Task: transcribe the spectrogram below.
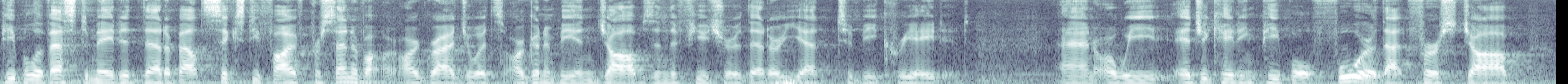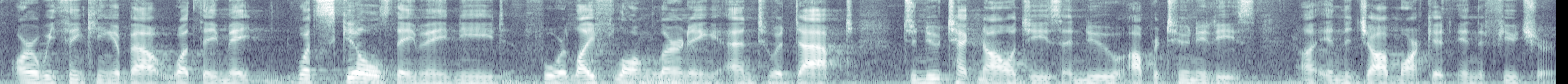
people have estimated that about 65% of our, our graduates are going to be in jobs in the future that are yet to be created. And are we educating people for that first job, or are we thinking about what they may, what skills they may need for lifelong learning and to adapt to new technologies and new opportunities uh, in the job market in the future.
